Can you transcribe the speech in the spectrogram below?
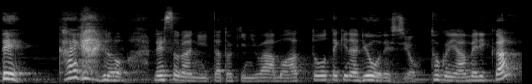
で、海外のレストランに行った時にはもう圧倒的な量ですよ。特にアメリカ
